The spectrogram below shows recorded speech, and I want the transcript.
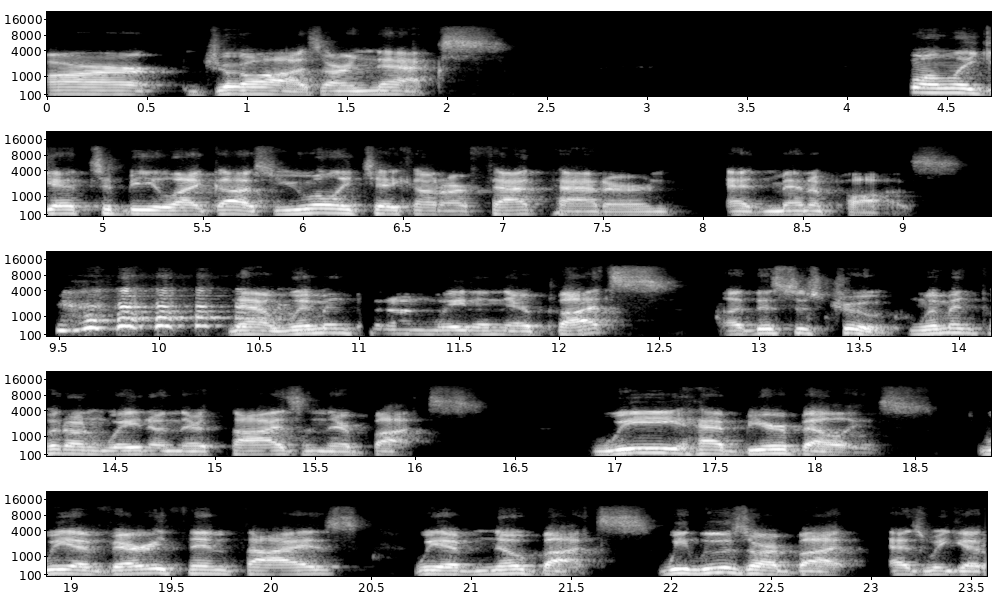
our jaws, our necks. You only get to be like us. You only take on our fat pattern at menopause now, women put on weight in their butts. Uh, this is true. Women put on weight on their thighs and their butts. We have beer bellies. We have very thin thighs. We have no butts. We lose our butt as we get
